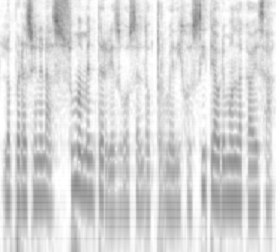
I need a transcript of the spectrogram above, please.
La operación era sumamente riesgosa. El doctor me dijo, si te abrimos la cabeza,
